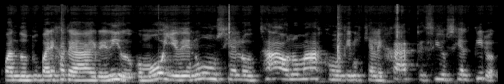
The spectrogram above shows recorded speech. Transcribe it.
cuando tu pareja te ha agredido, como, oye, denúncialo, chao, no más, como tienes que alejarte, sí o sí al tiro.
